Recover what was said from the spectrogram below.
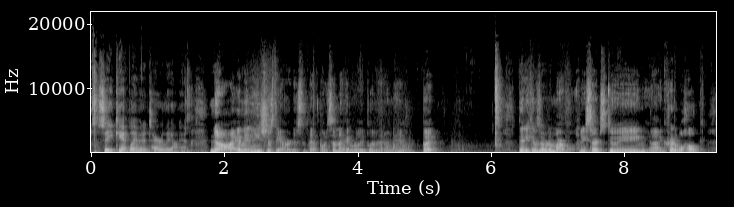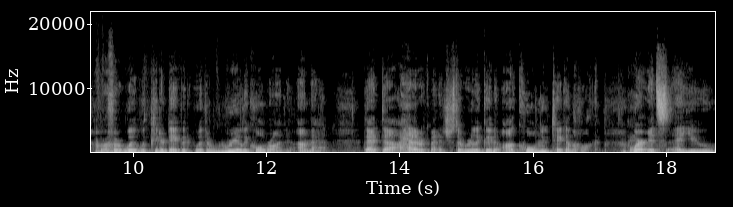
So you can't blame it entirely on him. No, I mean he's just the artist at that point, so I'm not going to really blame that on him. But then he comes over to Marvel and he starts doing uh, Incredible Hulk for, with, with Peter David with a really cool run on that. That uh, I highly recommend. It's just a really good, uh, cool new take on the Hulk, Okay. where it's uh, you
